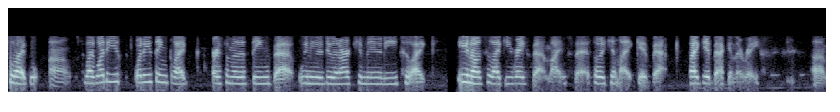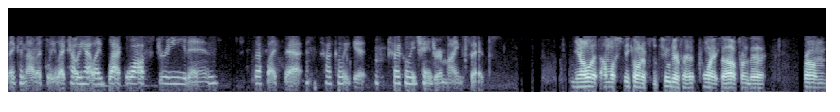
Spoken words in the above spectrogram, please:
So like um so like what do you what do you think like are some of the things that we need to do in our community to like you know, to like erase that mindset so we can like get back like get back in the race um economically, like how we had like Black Wall Street and stuff like that. How can we get how can we change our mindsets? You know what? I'm gonna speak on it from two different points. Uh, from the from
